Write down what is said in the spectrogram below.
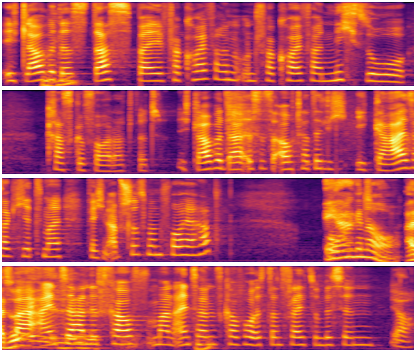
Ich glaube, Mhm. dass das bei Verkäuferinnen und Verkäufern nicht so krass gefordert wird. Ich glaube, da ist es auch tatsächlich egal, sag ich jetzt mal, welchen Abschluss man vorher hat. Ja, genau. Also, bei äh, Einzelhandelskaufmann, Einzelhandelskauffrau ist dann vielleicht so ein bisschen, ja,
